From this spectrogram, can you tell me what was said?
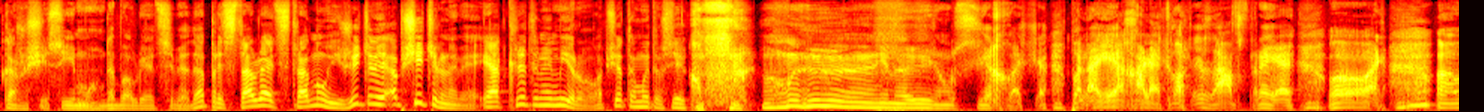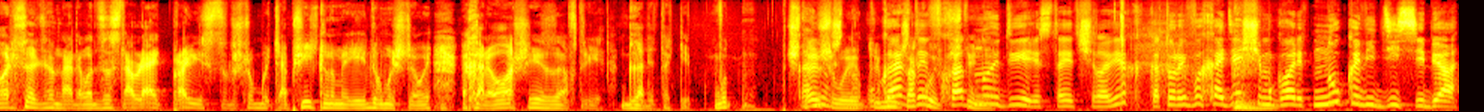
кажущейся ему, добавляет себя, да, представлять страну и жителей общительными и открытыми миру. Вообще-то мы-то все ненавидим всех вообще. Понаехали вот из Австрии. Вот. А вот это надо вот заставлять правительство, чтобы быть общительными и думать, что вы хорошие из Австрии. Гады такие. Вот Читаешь Конечно. его, У каждой входной впечатление. двери стоит человек, который выходящему говорит, ну-ка веди себя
